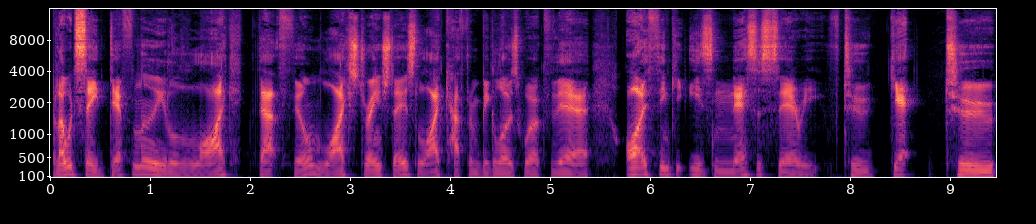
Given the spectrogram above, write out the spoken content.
but I would say definitely like that film, like Strange Days, like Kathryn Bigelow's work there. I think it is necessary to get to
